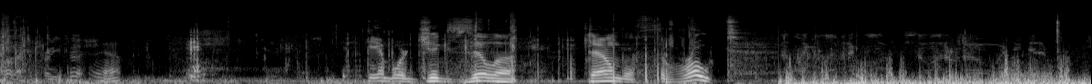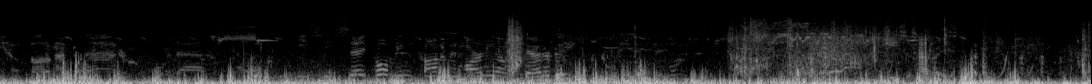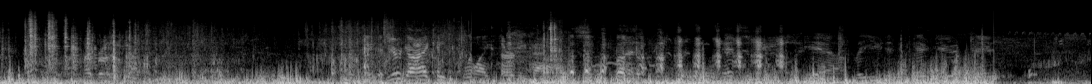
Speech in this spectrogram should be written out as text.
Oh, that's a pretty fish. Yeah. Gamboard Jigzilla down the throat. like 11 o'clock, so I don't know if he did it, you know, caught him after that or before that. He, he said, told me he caught him in Harney on a chatterbait. Jesus Christ. My brother got If your guy can throw like 30 pounds. But it's, yeah, but you did, you, you,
